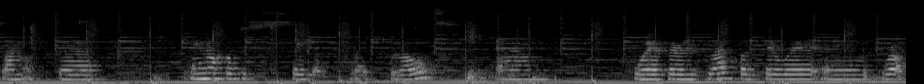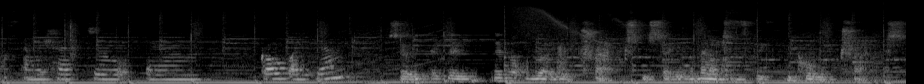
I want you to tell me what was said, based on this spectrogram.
some of the I don't know how to say that like roads um, were very flat but there were uh, rocks and we had to um, go by them So they, they- they're not the road, they're tracks. We say in the mountains, we, we call them tracks.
